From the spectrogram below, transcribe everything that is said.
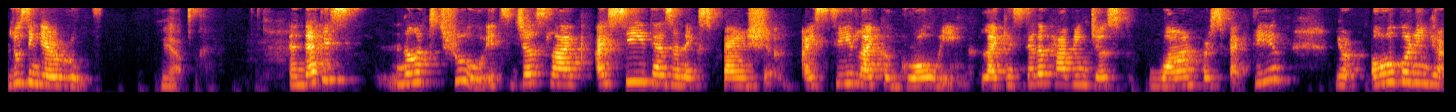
losing their roots. Yeah. And that is not true. It's just like I see it as an expansion. I see like a growing. Like instead of having just one perspective, you're opening your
